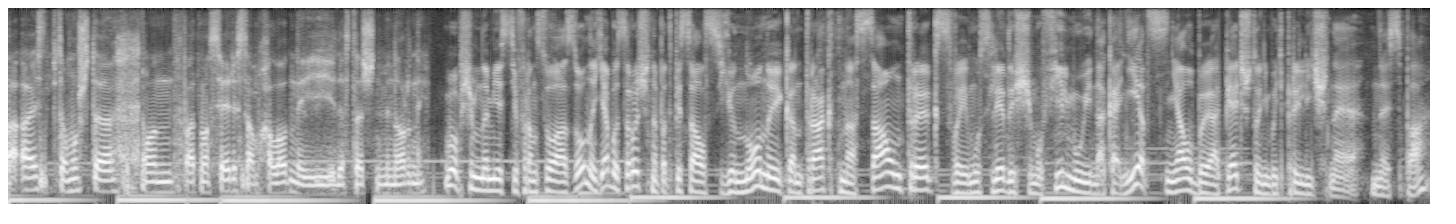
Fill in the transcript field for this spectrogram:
А Iced, потому что он по атмосфере сам холодный и достаточно минорный. В общем, на месте Франсуа Озона я бы срочно подписал с Юноной контракт на саундтрек своему следующему фильму и, наконец, снял бы опять что-нибудь приличное. Не спа?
